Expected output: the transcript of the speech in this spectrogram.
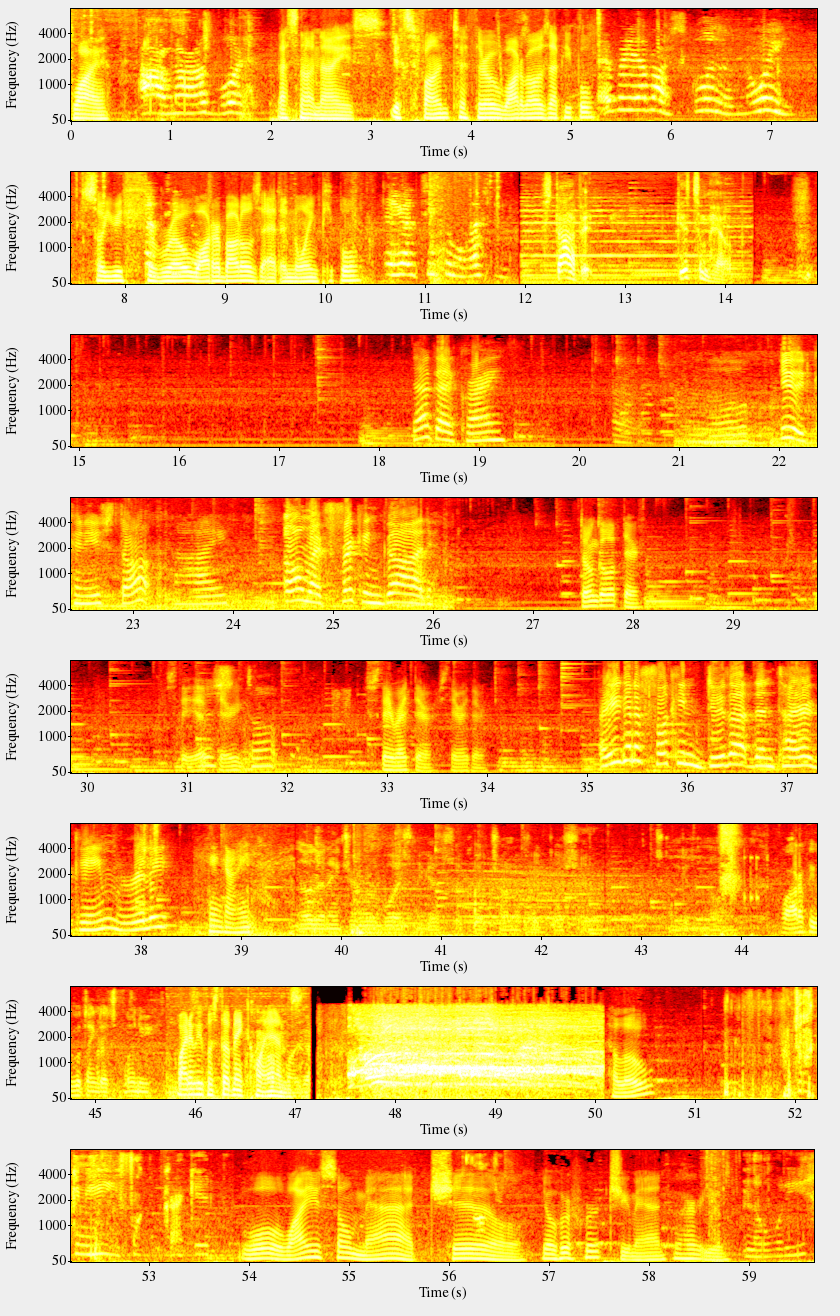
Why? Oh no, I was bored. That's not nice. It's fun to throw water bottles at people. Everybody at my school is annoying. So you throw water bottles at annoying people? And you gotta teach them a lesson. Stop it. Get some help. That guy crying. Hello? Dude, can you stop? Hi. Oh my freaking god. Don't go up there. Stay up Just there. You go. stop. Stay right there. Stay right there. Are you gonna fucking do that the entire game? Really? Hey guys. No, that ain't your real voice, nigga. So quit trying to fake that shit. It's gonna get annoying. A lot of people think that's funny. Why do people still make oh clans? Hello? I'm talking to you, you fucking crackhead. Whoa, why are you so mad? Chill. Yo, who hurt you, man? Who hurt you? Nobody.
